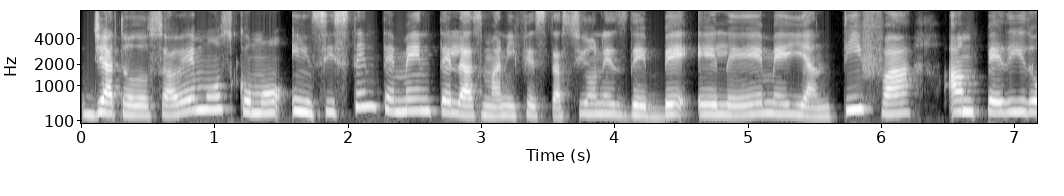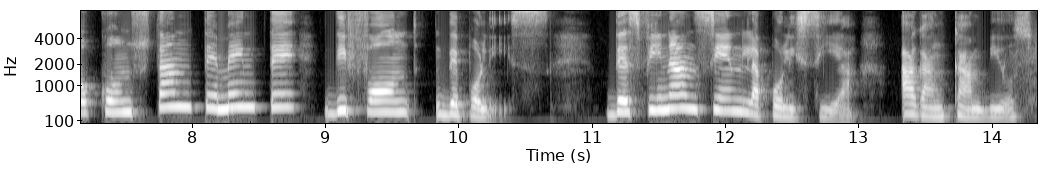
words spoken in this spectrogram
Ya todos sabemos cómo insistentemente las manifestaciones de BLM y Antifa han pedido constantemente defund the police desfinancien la policía, hagan cambios.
